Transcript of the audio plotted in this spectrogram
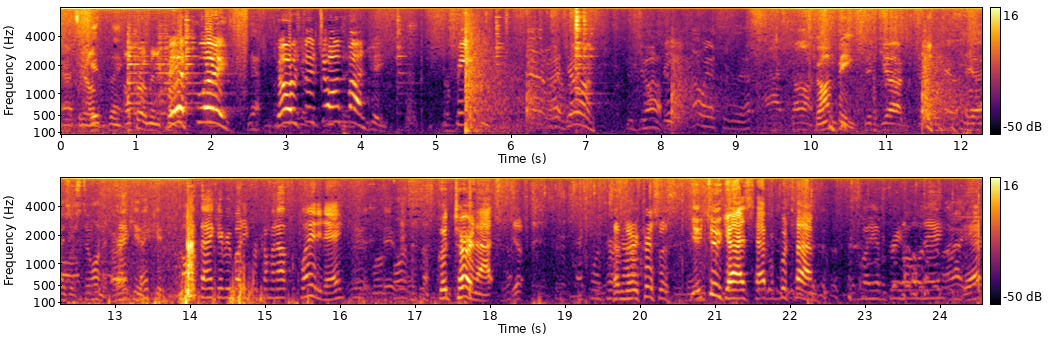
That's a I'll, good thing. I'll throw them in the car. Fifth place Yeah. goes to John Bungie. Or Beatty. John, good job. I'll answer to that. John B. Good job. You guys are still on it. Thank you. Thank you. I want to thank everybody for coming out to play today. Good turnout. Excellent Have a turnout. Merry Christmas. You too, guys. Have a good time. Everybody have a great holiday. Yeah.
